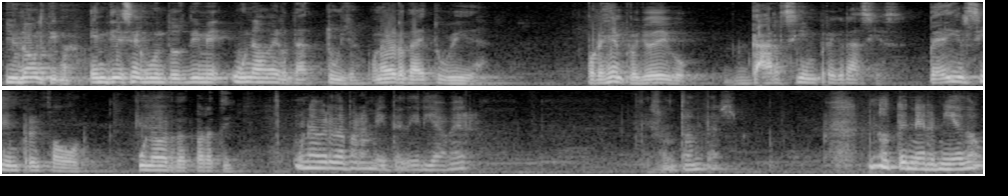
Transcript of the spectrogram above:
Y una última, en 10 segundos dime una verdad tuya, una verdad de tu vida. Por ejemplo, yo digo, dar siempre gracias, pedir siempre el favor, una verdad para ti. Una verdad para mí, te diría, a ver, que son tantas. No tener miedo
